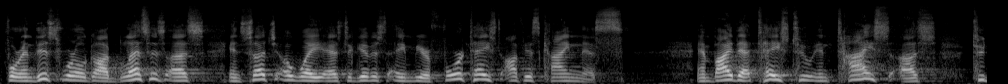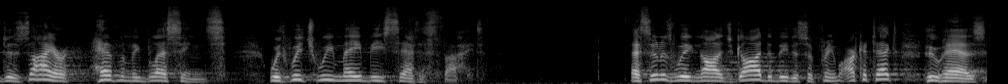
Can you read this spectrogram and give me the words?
For in this world, God blesses us in such a way as to give us a mere foretaste of his kindness, and by that taste to entice us to desire heavenly blessings with which we may be satisfied. As soon as we acknowledge God to be the supreme architect who has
